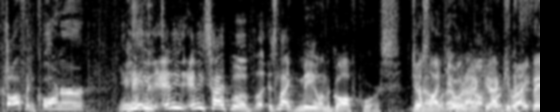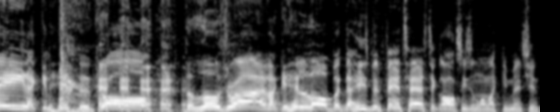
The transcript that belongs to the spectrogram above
coffin corner, you He name can, any any type of uh, it's like me on the golf course. Just like you I, on when the I golf can, course, I can right? the fade, I can hit the draw, the low drive, I can hit it low. But no, he's been fantastic all season long, like you mentioned.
